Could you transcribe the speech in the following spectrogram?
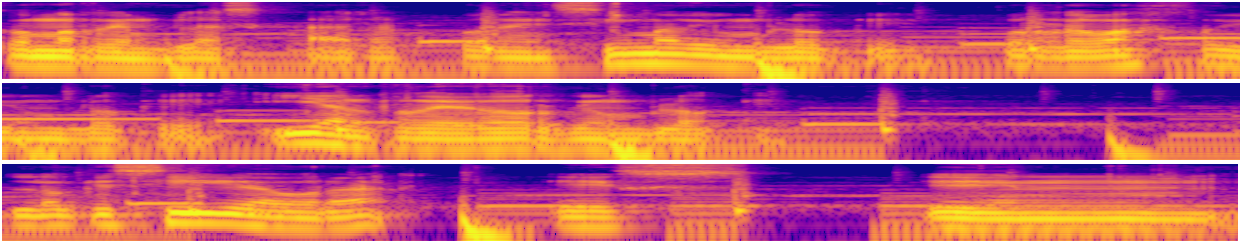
cómo reemplazar por encima de un bloque, por debajo de un bloque y alrededor de un bloque. Lo que sigue ahora es em,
